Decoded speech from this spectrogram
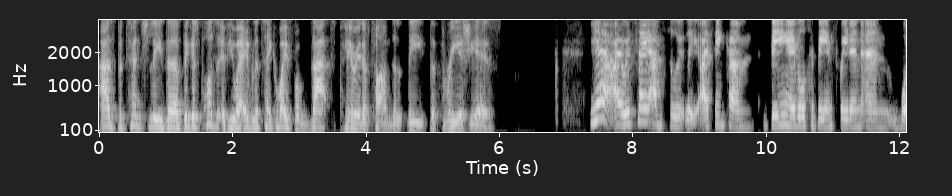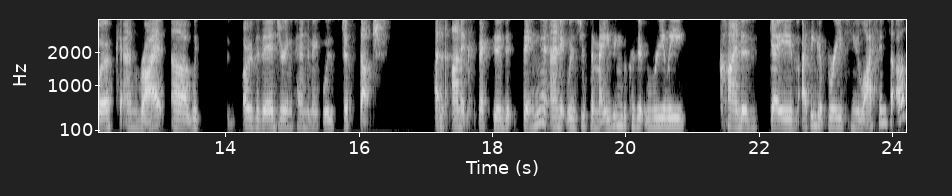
as potentially the biggest positive you were able to take away from that period of time, the the, the three ish years? Yeah, I would say absolutely. I think um, being able to be in Sweden and work and write uh, with over there during the pandemic was just such an unexpected thing. And it was just amazing because it really kind of gave, I think it breathed new life into us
